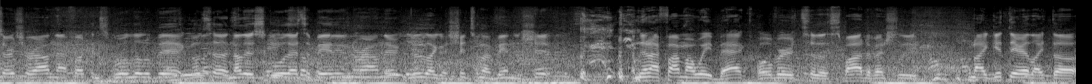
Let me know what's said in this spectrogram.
search around that fucking school a little bit, go to another school that's abandoned around there. There's like a shit ton of abandoned shit. And then I find my way back over to the spot eventually. When I get there, like, the,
